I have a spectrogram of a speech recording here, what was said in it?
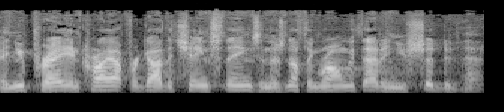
And you pray and cry out for God to change things, and there's nothing wrong with that, and you should do that.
